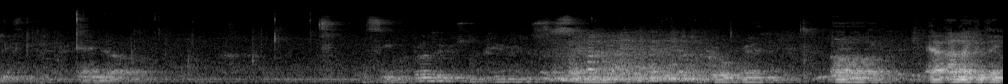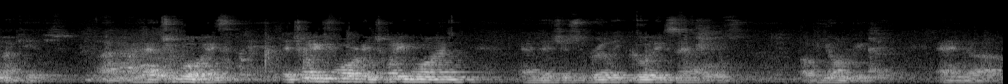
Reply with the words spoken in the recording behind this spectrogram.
makes me better. And, uh, let's see, my brothers, my parents, my girlfriend. Uh, and I'd like to thank my kids. I, I have two boys. They're 24 and 21, and they're just really good examples of young people. And uh,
